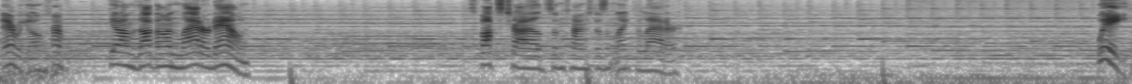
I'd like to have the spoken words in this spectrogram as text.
There we go. Get on the doggone ladder down. This fox child sometimes doesn't like the ladder. Wait.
